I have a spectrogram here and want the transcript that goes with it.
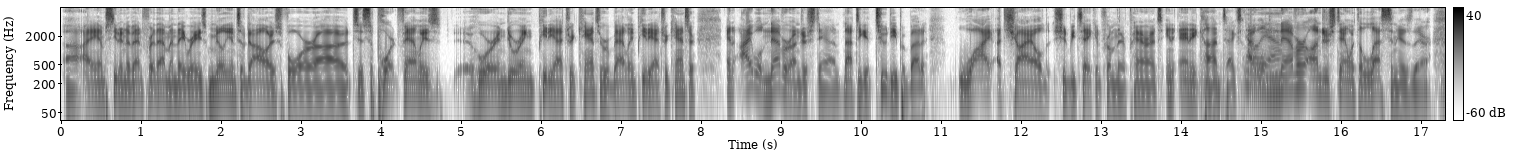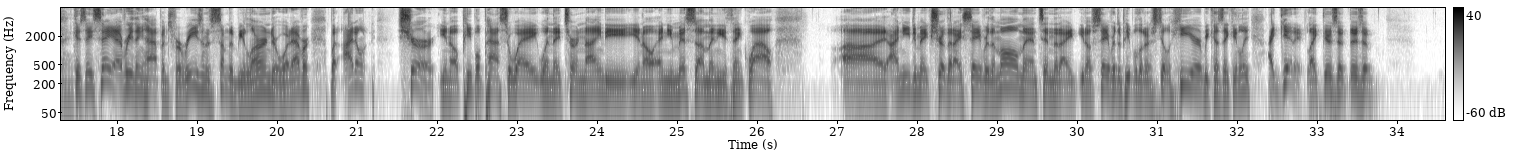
Uh, I emceed an event for them, and they raised millions of dollars for uh, to support families who are enduring pediatric cancer, who are battling pediatric cancer. And I will never understand, not to get too deep about it, why a child should be taken from their parents in any context. I Oh, will yeah. never understand what the lesson is there because they say everything happens for a reason. There's something to be learned or whatever. But I don't. Sure, you know, people pass away when they turn 90, you know, and you miss them, and you think, wow I need to make sure that I savor the moment and that I, you know, savor the people that are still here because they can leave. I get it. Like there's a there's a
